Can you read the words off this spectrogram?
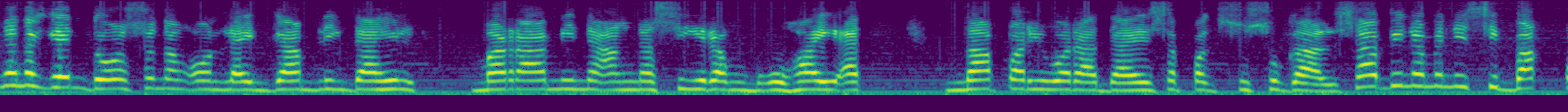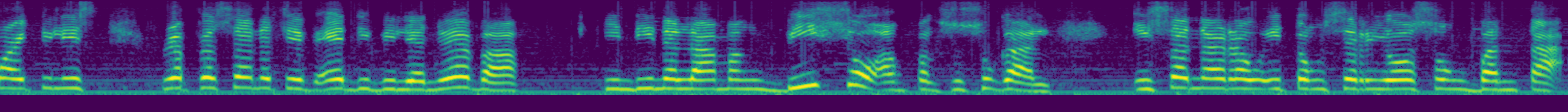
na nag-endorso ng online gambling dahil marami na ang nasirang buhay at napariwara dahil sa pagsusugal. Sabi naman ni si Back Party List Representative Eddie Villanueva, hindi na lamang bisyo ang pagsusugal, isa na raw itong seryosong banta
